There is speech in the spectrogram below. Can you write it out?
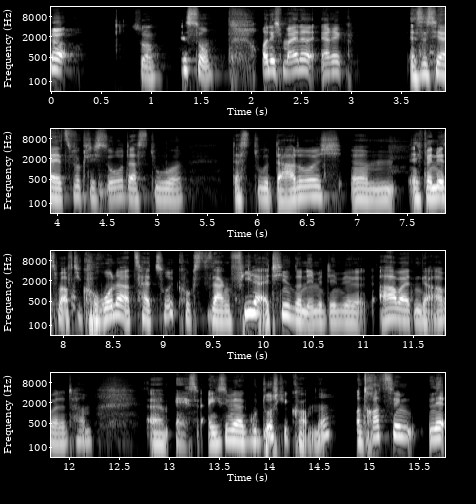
Ja. So. Ist so. Und ich meine, Erik, es ist ja jetzt wirklich so, dass du dass du dadurch, ähm, wenn du jetzt mal auf die Corona-Zeit zurückguckst, sagen viele IT-Unternehmen, mit denen wir arbeiten, gearbeitet haben, ähm, ey, eigentlich sind wir da gut durchgekommen, ne? Und trotzdem eine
